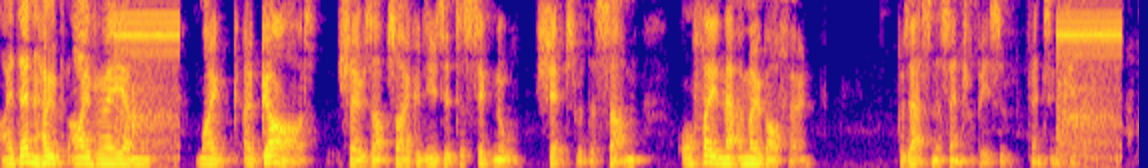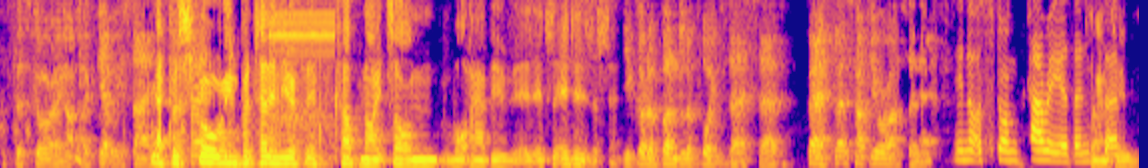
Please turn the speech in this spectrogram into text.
I then hope either a um my a guard shows up so I could use it to signal ships with the sun, or failing that a mobile phone, because that's an essential piece of fencing kit. For scoring, I, I get what you're saying. Yeah, for So, Dave, scoring, for telling you if, if club night's on, what have you. It, it's it is a sin. You've got a bundle of points there, Seb. Beth, let's have your answer next. You're not a strong carrier then, Thank Seb. you.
